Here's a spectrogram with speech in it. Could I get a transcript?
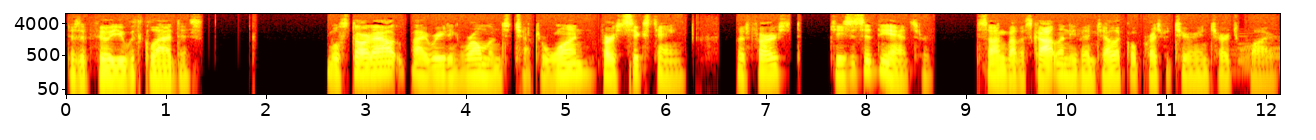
does it fill you with gladness? We'll start out by reading Romans chapter 1, verse 16. But first, Jesus is the answer, sung by the Scotland Evangelical Presbyterian Church Choir.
